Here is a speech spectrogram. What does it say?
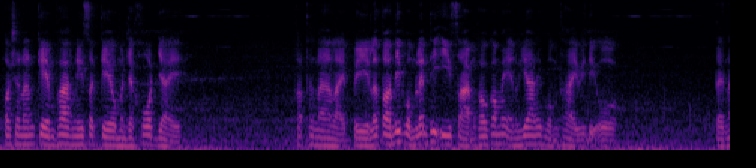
เพราะฉะนั้นเกมภาคนี้สเกลมันจะโคตรใหญ่ พัฒนาหลายปี แล้วตอนที่ผมเล่นที่ E3 เขาก็ไม่อนุญาตให้ผมถ่ายวิดีโอ แต่ณ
